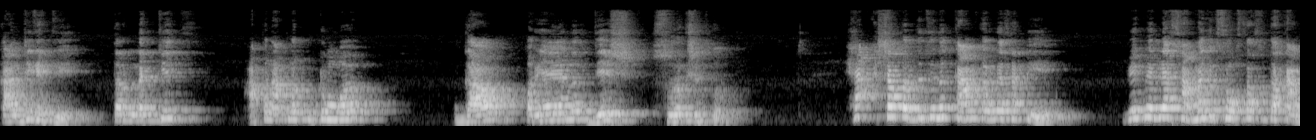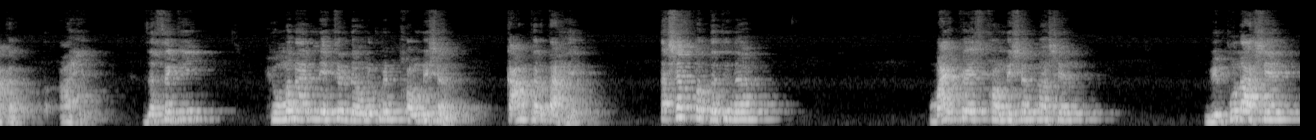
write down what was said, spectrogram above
काळजी घेतली तर नक्कीच आपण आपलं कुटुंब गाव पर्यायानं देश सुरक्षित करू. ह्या अशा पद्धतीनं काम करण्यासाठी वेगवेगळ्या सामाजिक संस्था सुद्धा काम करत आहेत. जसं की human and nature development foundation काम करत आहे. तशाच पद्धतीनं माय पेस फाउंडेशन असेल विपुला असेल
